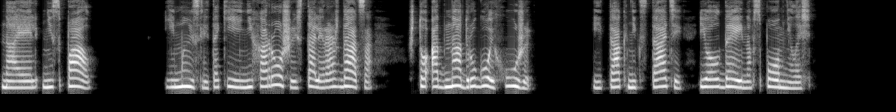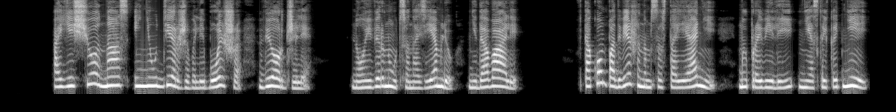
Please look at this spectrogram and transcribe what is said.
Наэль не спал. И мысли такие нехорошие стали рождаться, что одна другой хуже. И так не кстати и вспомнилась. А еще нас и не удерживали больше в Вёрджиле, но и вернуться на землю не давали. В таком подвешенном состоянии мы провели несколько дней.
